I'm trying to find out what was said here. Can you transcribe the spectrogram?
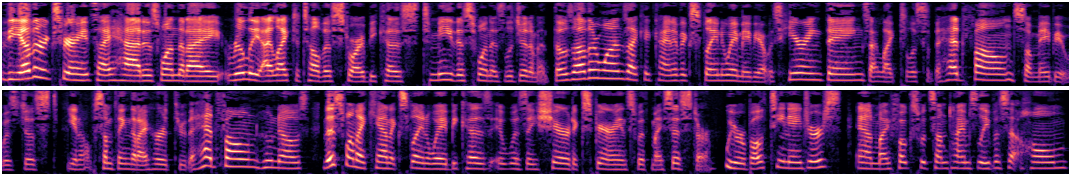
The other experience I had is one that I really I like to tell this story because to me this one is legitimate. Those other ones I could kind of explain away. Maybe I was hearing things. I like to listen to headphones, so maybe it was just, you know, something that I heard through the headphone, who knows. This one I can't explain away because it was a shared experience with my sister. We were both teenagers and my folks would sometimes leave us at home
